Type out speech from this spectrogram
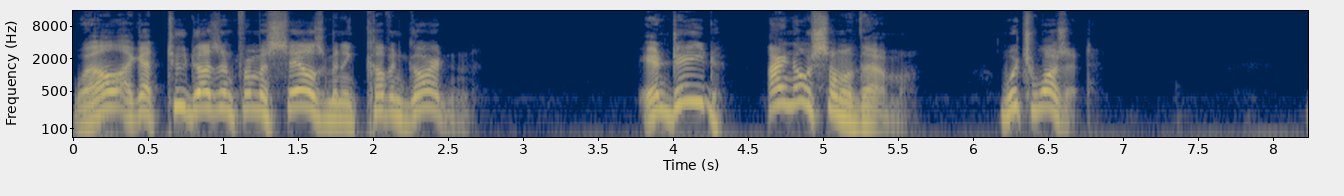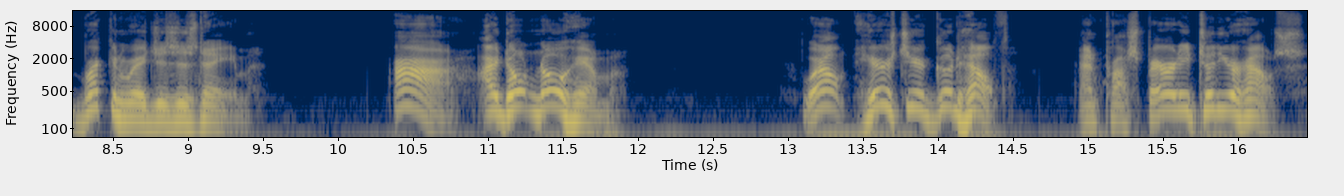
Well, I got two dozen from a salesman in Covent Garden. Indeed, I know some of them. Which was it? Breckenridge is his name. Ah, I don't know him. Well, here's to your good health, and prosperity to your house.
